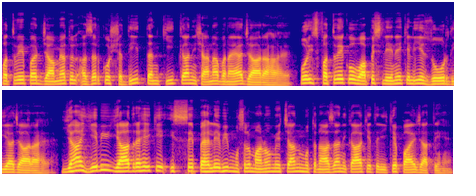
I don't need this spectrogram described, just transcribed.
फतवे पर जामियातुल अज़हर को शदीद तनकीद का निशाना बनाया जा रहा है और इस फतवे को वापस लेने के लिए ज़ोर दिया जा रहा है। यहाँ ये भी याद रहे कि इससे पहले भी मुसलमानों में चंद मुतनाज़ा निकाह के तरीके पाए जाते हैं,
